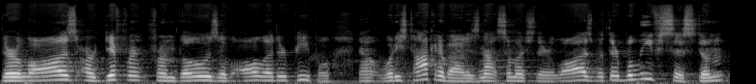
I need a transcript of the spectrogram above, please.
Their laws are different from those of all other people. Now, what he's talking about is not so much their laws, but their belief system.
